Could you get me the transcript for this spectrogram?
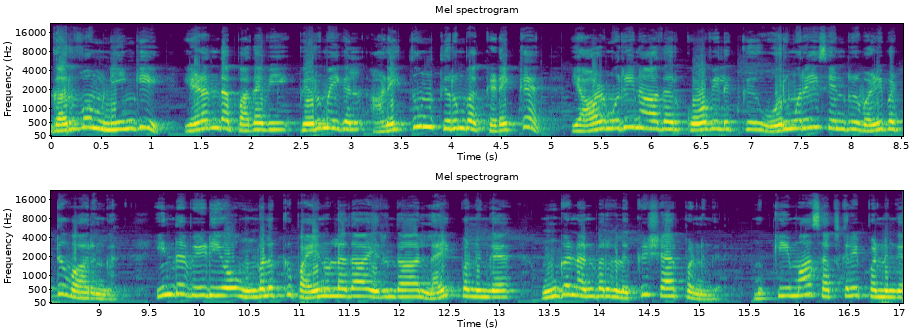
கர்வம் நீங்கி இழந்த பதவி பெருமைகள் அனைத்தும் திரும்ப கிடைக்க யாழ்முறிநாதர் கோவிலுக்கு ஒருமுறை சென்று வழிபட்டு வாருங்கள். இந்த வீடியோ உங்களுக்கு பயனுள்ளதாக இருந்தால் லைக் பண்ணுங்க. உங்கள் நண்பர்களுக்கு ஷேர் பண்ணுங்க. முக்கியமாக சப்ஸ்கிரைப் பண்ணுங்க.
